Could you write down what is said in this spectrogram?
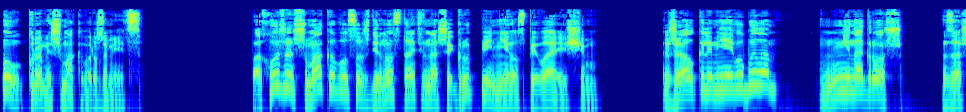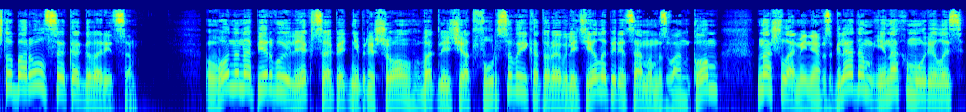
Ну, кроме Шмакова, разумеется. Похоже, Шмакову суждено стать в нашей группе неуспевающим. Жалко ли мне его было? Не на грош. За что боролся, как говорится. Вон и на первую лекцию опять не пришел, в отличие от Фурсовой, которая влетела перед самым звонком, нашла меня взглядом и нахмурилась,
